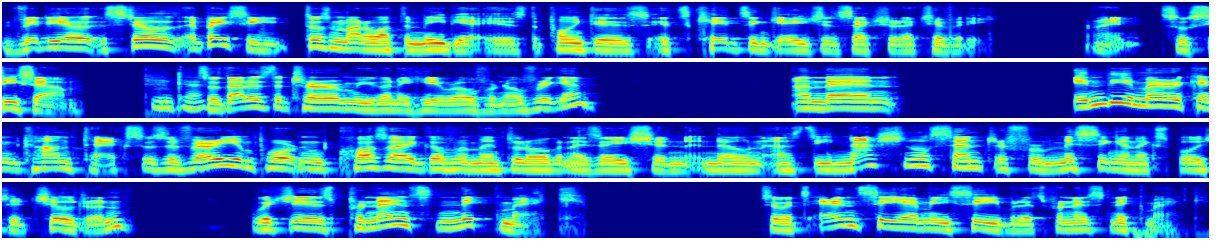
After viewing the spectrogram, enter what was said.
video. Still, it basically doesn't matter what the media is. The point is, it's kids engaged in sexual activity, right? So CSAM. Okay. So that is the term you're going to hear over and over again. And then in the American context, there's a very important quasi governmental organization known as the National Center for Missing and Exploited Children, which is pronounced NCMEC. So it's NCMEC, but it's pronounced NCMEC.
